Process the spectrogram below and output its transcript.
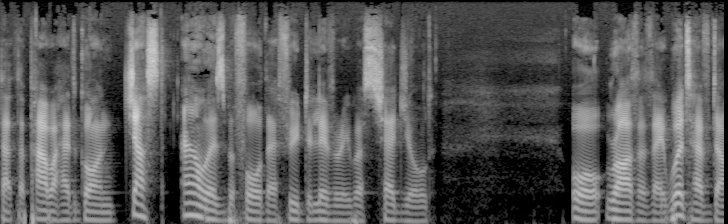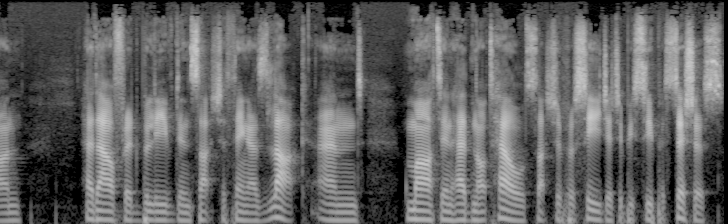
that the power had gone just hours before their food delivery was scheduled. Or rather, they would have done had Alfred believed in such a thing as luck, and Martin had not held such a procedure to be superstitious.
